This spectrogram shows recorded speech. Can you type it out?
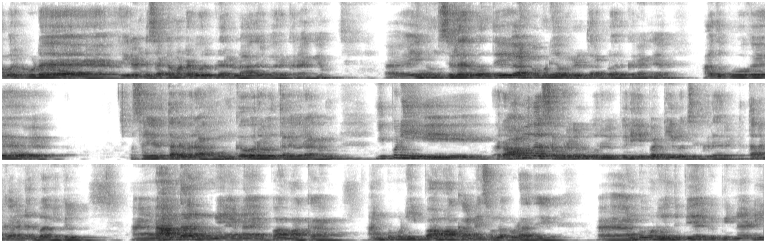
அவர் கூட இரண்டு சட்டமன்ற உறுப்பினர்கள் ஆதரவாக இருக்கிறாங்க. இன்னும் சிலர் வந்து அன்புமணி அவர்கள் தரப்பில் இருக்கிறாங்க. அது போக செயல் தலைவராகவும் கௌரவ தலைவராகவும் இப்படி ராமதாஸ் அவர்கள் ஒரு பெரிய பட்டியல் வச்சிருக்கிறாரு. தனக்கான நிர்வாகிகள். நான் தான் உண்மையான பாமக. அன்புமணி பாமகன்னே சொல்லக்கூடாது. அன்புமணி வந்து பேருக்கு பின்னாடி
